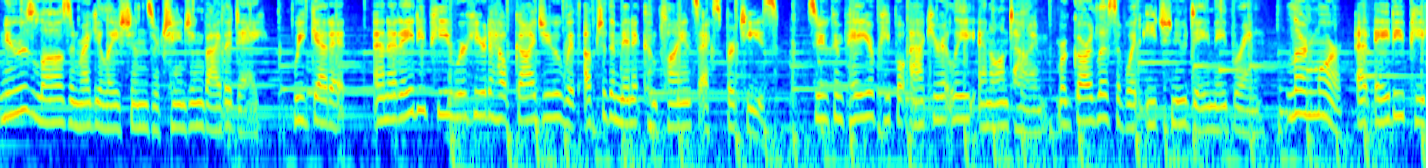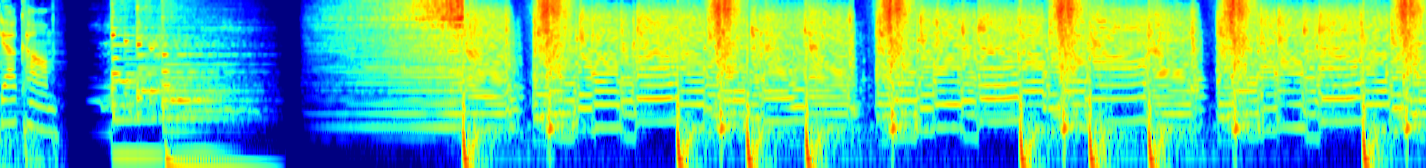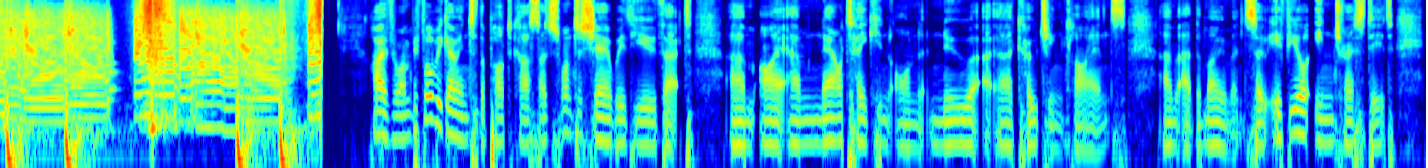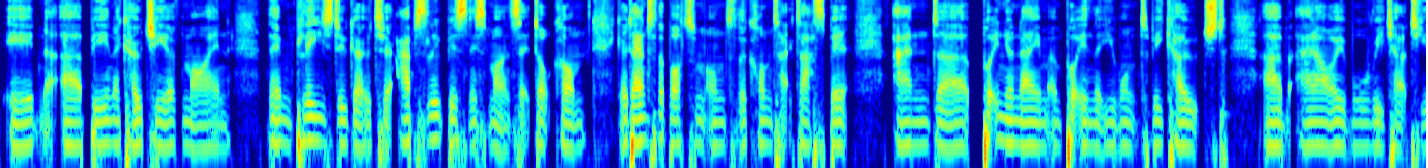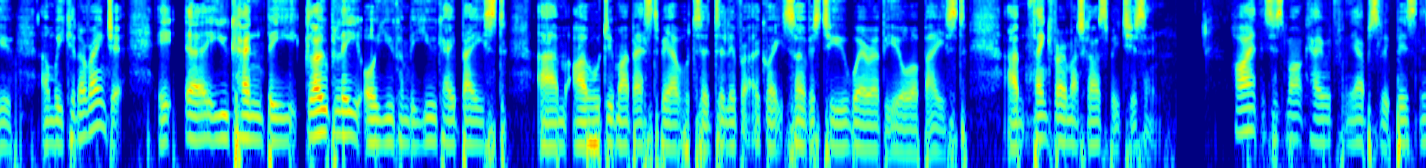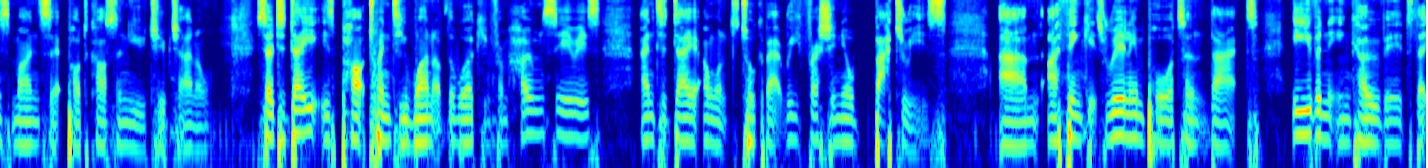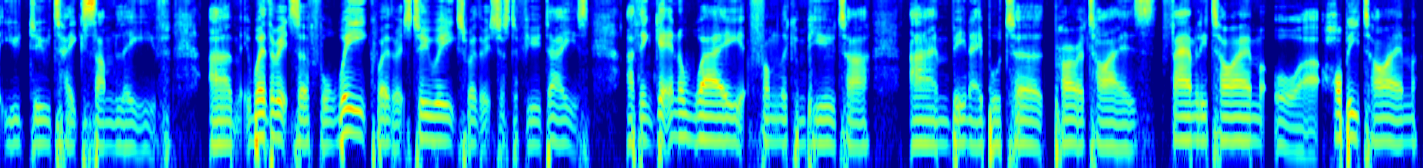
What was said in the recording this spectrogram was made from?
News, laws, and regulations are changing by the day. We get it. And at ADP, we're here to help guide you with up to the minute compliance expertise so you can pay your people accurately and on time, regardless of what each new day may bring. Learn more at adp.com. Hi everyone. Before we go into the podcast, I just want to share with you that um, I am now taking on new uh, coaching clients um, at the moment. So if you're interested in uh, being a coachee of mine, then please do go to absolutebusinessmindset.com. Go down to the bottom onto the contact us bit and uh, put in your name and put in that you want to be coached, um, and I will reach out to you and we can arrange it. It uh, you can be globally or you can be UK based um, I will do my best to be able to deliver a great service to you wherever you are based. Um, thank you very much, guys. Speak to you soon. Hi, this is Mark Hayward from the Absolute Business Mindset podcast and YouTube channel. So, today is part 21 of the Working from Home series, and today I want to talk about refreshing your batteries. Um, I think it's really important that even in COVID that you do take some leave, um, whether it's a full week, whether it's two weeks, whether it's just a few days. I think getting away from the computer and being able to prioritize family time or hobby time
